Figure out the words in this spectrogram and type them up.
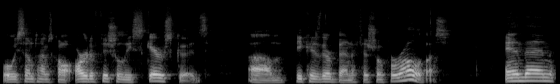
what we sometimes call artificially scarce goods, um, because they're beneficial for all of us. And then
